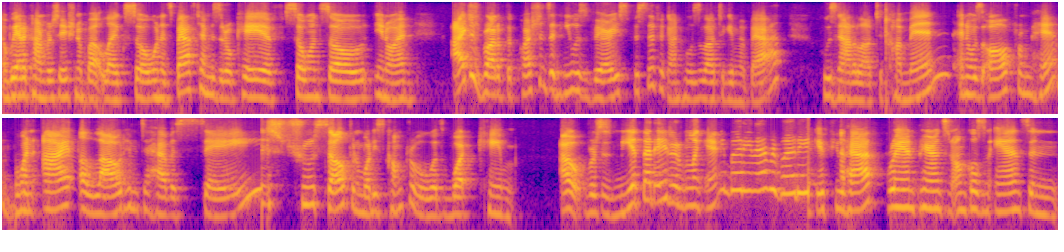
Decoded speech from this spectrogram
And we had a conversation about like, so when it's bath time, is it okay if so and so, you know, and I just brought up the questions and he was very specific on who's allowed to give him a bath, who's not allowed to come in, and it was all from him. When I allowed him to have a say, his true self and what he's comfortable with, what came out versus me at that age, I'm like anybody and everybody. Like, if you have grandparents and uncles and aunts and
